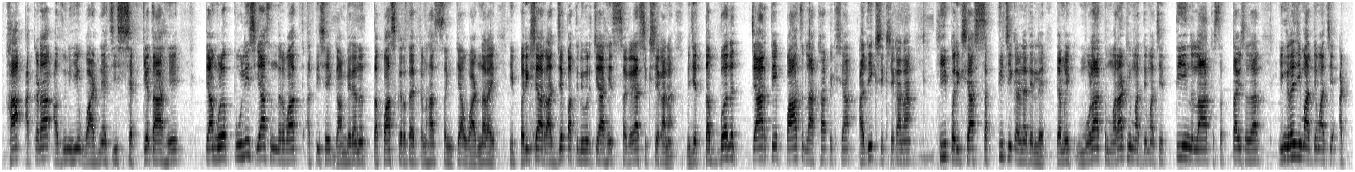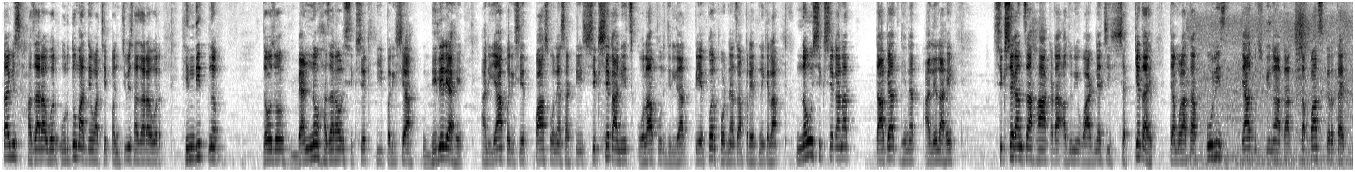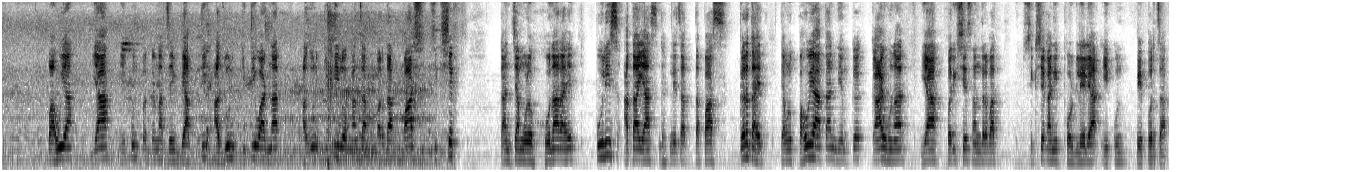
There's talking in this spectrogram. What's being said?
हा आकडा अजूनही वाढण्याची शक्यता आहे. त्यामुळं पोलीस या संदर्भात अतिशय गांभीर्यानं तपास करत आहेत कारण हा संख्या वाढणार आहे. ही परीक्षा राज्य पातळीवरची आहे सगळ्या शिक्षकांना. म्हणजे तब्बल चार ते पाच लाखापेक्षा अधिक शिक्षकांना ही परीक्षा सक्तीची करण्यात आलेली आहे. त्यामुळे मुळात मराठी माध्यमाचे तीन लाख सत्तावीस हजार इंग्रजी माध्यमाचे अठ्ठावीस हजारावर उर्दू माध्यमाचे पंचवीस हजारावर हिंदीतनं जवळजवळ ब्याण्णव हजारावर शिक्षक ही परीक्षा दिलेली आहे. आणि या परीक्षेत पास होण्यासाठी शिक्षकांनीच कोल्हापूर जिल्ह्यात पेपर फोडण्याचा प्रयत्न केला. नऊ शिक्षकांना ताब्यात घेण्यात आलेला आहे. शिक्षकांचा हा आकडा अजूनही वाढण्याची शक्यता आहे. त्यामुळं आता पोलीस त्या दृष्टीनं आता तपास करत आहेत. पाहूया या एकूण प्रकरणाचे व्याप्ती अजून किती वाढणार अजून किती लोकांचा पर्दापाश शिक्षकांच्यामुळं होणार आहे. पोलीस आता या घटनेचा तपास करत आहेत. त्यामुळे पाहूया आता नेमकं काय होणार या परीक्षेसंदर्भात शिक्षकांनी फोडलेल्या एकूण पेपरचा.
